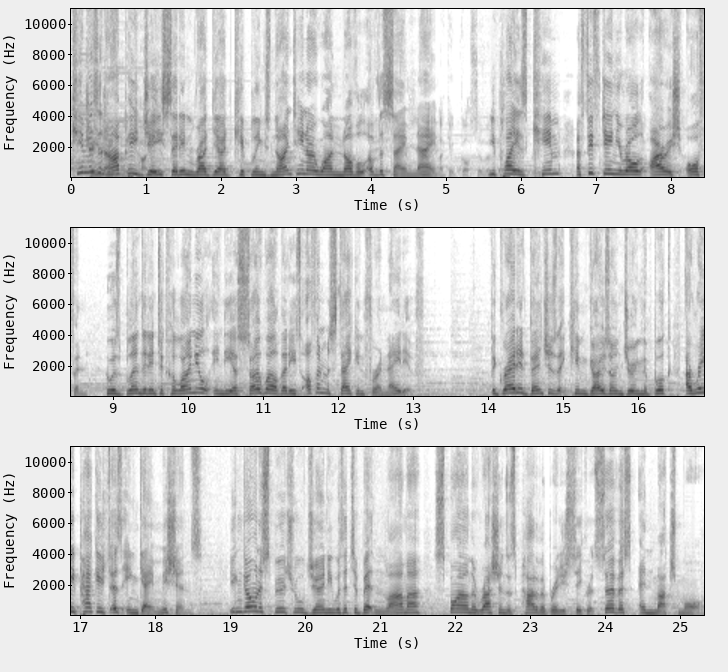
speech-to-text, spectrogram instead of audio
Kim is an RPG set in Rudyard Kipling's 1901 novel of the same name. like a gossamer You play as Kim, a 15 year old Irish orphan who has blended into colonial India so well that he's often mistaken for a native. The great adventures that Kim goes on during the book are repackaged as in game missions. You can go on a spiritual journey with a Tibetan Lama, spy on the Russians as part of the British Secret Service, and much more.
